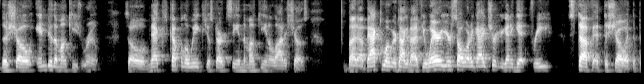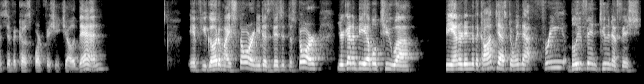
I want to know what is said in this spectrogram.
the show into the monkey's room. So next couple of weeks, you'll start seeing the monkey in a lot of shows. But uh, back to what we were talking about. If you wear your saltwater guide shirt, you're going to get free stuff at the show at the Pacific Coast Sport Fishing Show. Then if you go to my store and you just visit the store, you're going to be able to uh, be entered into the contest to win that free bluefin tuna fish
